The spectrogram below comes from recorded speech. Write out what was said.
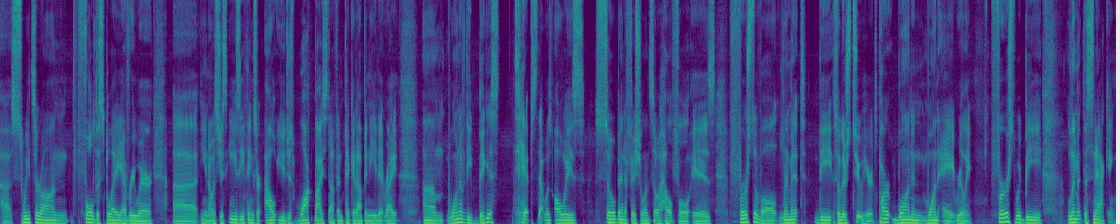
uh, sweets are on full display everywhere. Uh, you know, it's just easy. Things are out. You just walk by stuff and pick it up and eat it, right? Um, one of the biggest tips that was always so beneficial and so helpful is first of all, limit the. So there's two here. It's part one and 1A, really. First would be limit the snacking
